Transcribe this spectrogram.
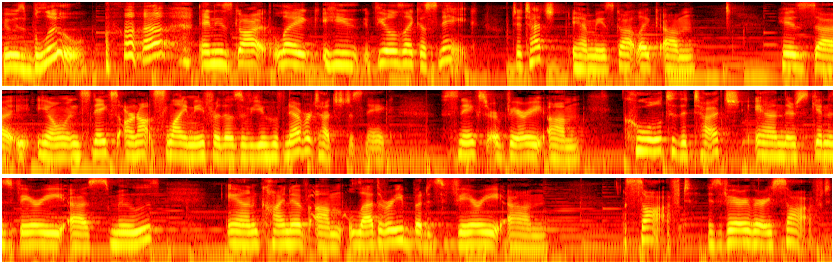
who's blue and he's got like, he feels like a snake to touch him. He's got like um, his, uh, you know, and snakes are not slimy for those of you who've never touched a snake. Snakes are very um, cool to the touch, and their skin is very uh, smooth and kind of um, leathery, but it's very um, soft. It's very, very soft.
